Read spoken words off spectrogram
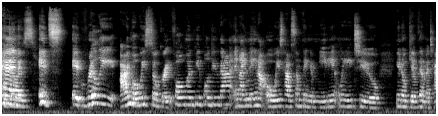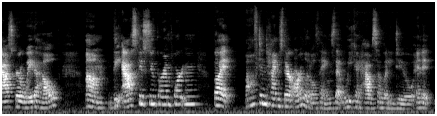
And it it's it really i'm always so grateful when people do that and i may not always have something immediately to you know give them a task or a way to help. Um, the ask is super important but oftentimes there are little things that we could have somebody do and it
